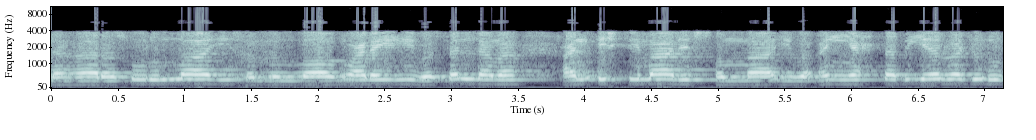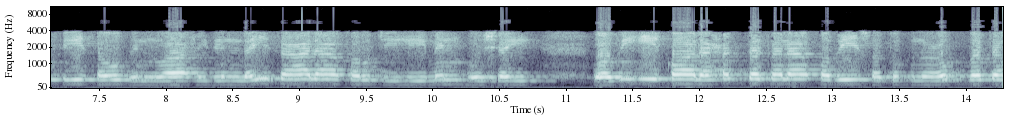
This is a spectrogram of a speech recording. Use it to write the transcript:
لها رسول الله صلى الله عليه وسلم عن اشتمال الصماء وأن يحتبي الرجل في ثوب واحد ليس على فرجه منه شيء. وبه قال حدثنا قبيصة بن عقبة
